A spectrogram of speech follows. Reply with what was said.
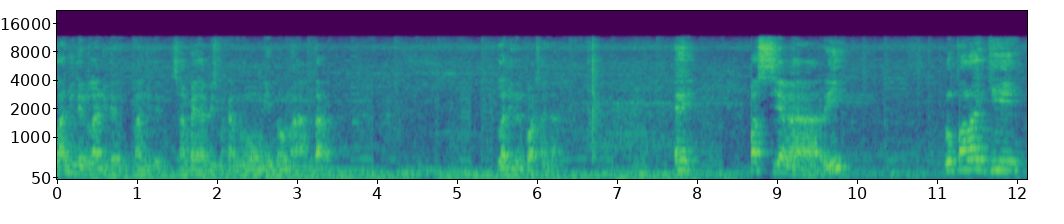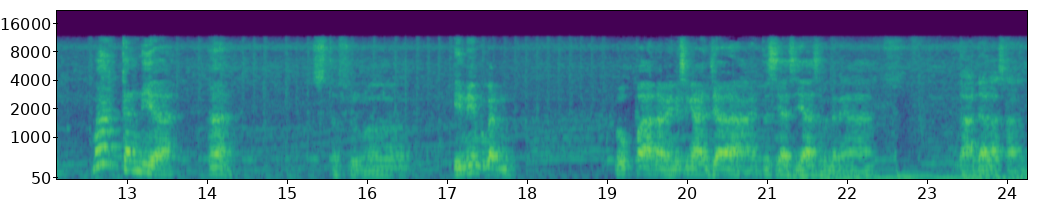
lanjutin lanjutin lanjutin. Sampai habis makanmu minum antar. Lanjutin puasanya. Eh pas siang hari lupa lagi. Makan dia. Nah astagfirullah. Ini bukan lupa nah ini sengaja. Itu sia-sia sebenarnya. Nggak ada alasan.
